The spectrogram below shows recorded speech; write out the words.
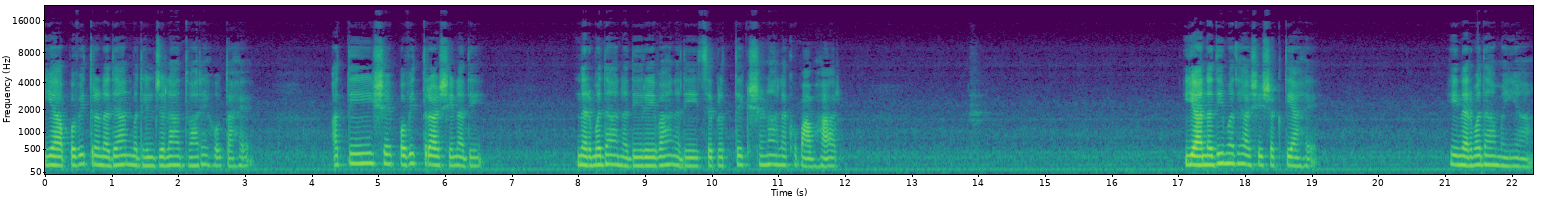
या पवित्र नद्यांमधील जलाद्वारे होत आहे. अतिशय पवित्र अशी नदी नर्मदा नदी रेवा नदीचे प्रत्येक क्षणाला खूप आभार. या नदीमध्ये अशी शक्ती आहे. ही नर्मदा मैया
